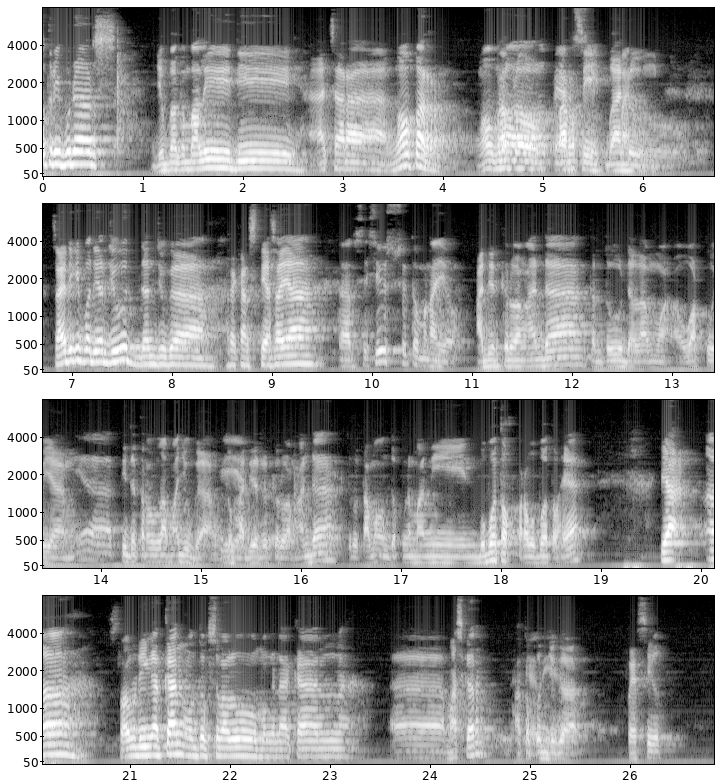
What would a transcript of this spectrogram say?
Halo Tribuners, jumpa kembali di acara Ngoper, Ngobrol Ngobrol Persik Bandung. Bandung. Saya Diki Padiarjud dan juga rekan setia saya Tarsisius Sutomenayo. hadir ke ruang Anda tentu dalam wa- waktu yang ya tidak terlalu lama juga untuk Iya. hadir ke ruang Anda, terutama untuk menemani bobotoh, para bobotoh ya. Ya, eh, selalu diingatkan untuk selalu mengenakan eh, masker ataupun iya. juga face shield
